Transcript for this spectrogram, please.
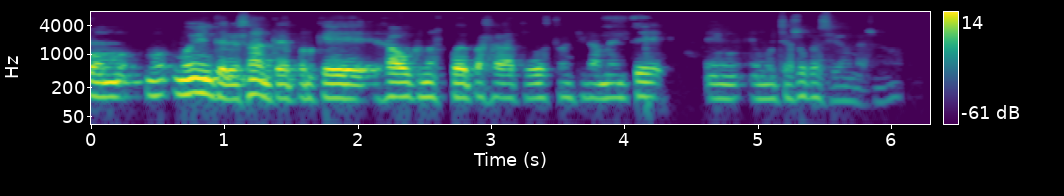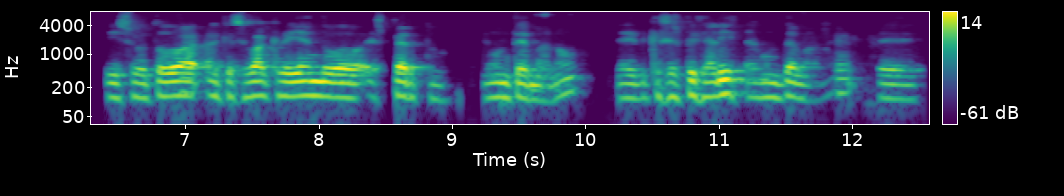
Mu- muy interesante, porque es algo que nos puede pasar a todos tranquilamente en, en muchas ocasiones, ¿no? Y sobre todo al al que se va creyendo experto en un tema, ¿no? El que se especializa en un tema, ¿no? Eh,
